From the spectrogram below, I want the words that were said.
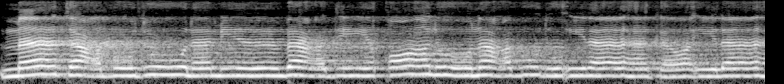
ما تعبدون من بعدي قالوا نعبد إلهك وإله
